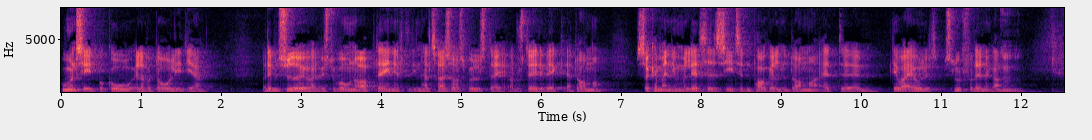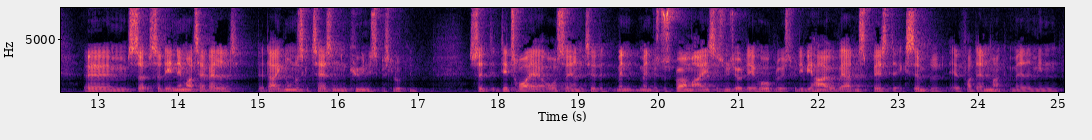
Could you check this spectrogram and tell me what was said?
uanset hvor gode eller hvor dårlige de er. Og det betyder jo, at hvis du vågner op dagen efter din 50-års fødselsdag, og du stadigvæk er dommer, så kan man jo med lethed sige til den pågældende dommer, at øh, det var ærgerligt, slut for denne gang. Mm. Øhm, så, så det er nemmere at tage valget. Der er ikke nogen, der skal tage sådan en kynisk beslutning. Så det, det tror jeg er årsagen til det. Men, men hvis du spørger mig, så synes jeg jo, det er håbløst, fordi vi har jo verdens bedste eksempel øh, fra Danmark med min,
